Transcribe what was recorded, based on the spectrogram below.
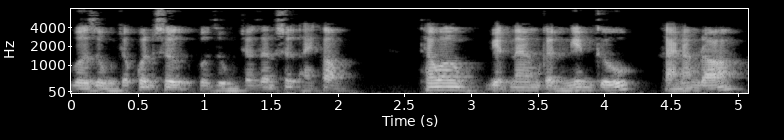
vừa dùng cho quân sự vừa dùng cho dân sự hay không. Theo ông, Việt Nam cần nghiên cứu khả năng đó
